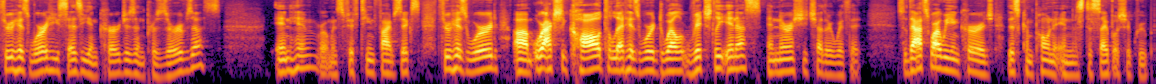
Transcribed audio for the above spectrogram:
Through His Word, He says He encourages and preserves us in him, Romans 15, 5, 6. Through his word, um, we're actually called to let his word dwell richly in us and nourish each other with it. So that's why we encourage this component in this discipleship group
